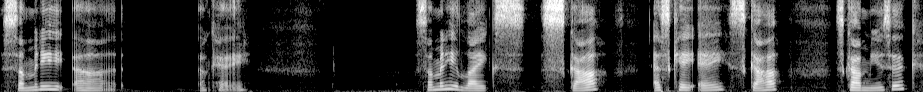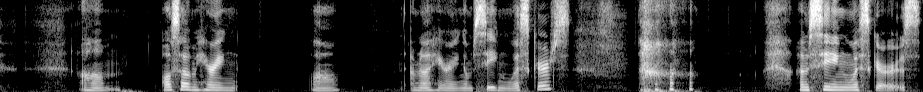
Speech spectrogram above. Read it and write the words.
somebody, uh, okay. Somebody likes ska, S K A, ska, ska music. Um, also, I'm hearing, well, I'm not hearing, I'm seeing whiskers. I'm seeing whiskers.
